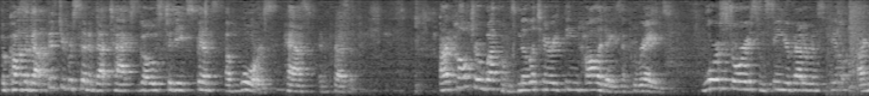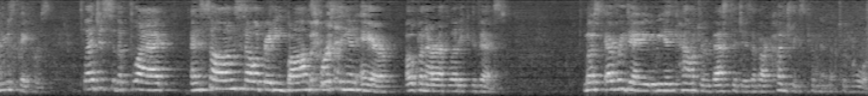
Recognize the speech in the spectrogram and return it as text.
because about 50% of that tax goes to the expense of wars, past and present. Our culture welcomes military-themed holidays and parades. War stories from senior veterans fill our newspapers. Pledges to the flag and songs celebrating bombs bursting in air open our athletic events. Most every day we encounter vestiges of our country's commitment to war.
